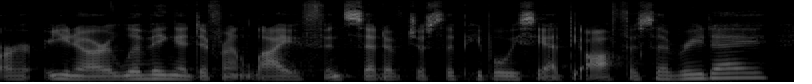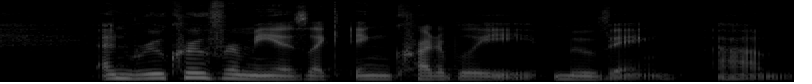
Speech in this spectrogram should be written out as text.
are, you know are living a different life instead of just the people we see at the office every day. And Crew for me is like incredibly moving um,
